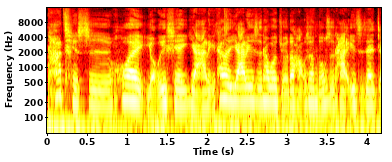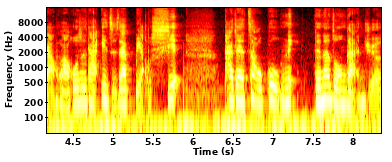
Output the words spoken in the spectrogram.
他其实会有一些压力，他的压力是他会觉得好像都是他一直在讲话，或是他一直在表现，他在照顾你的那种感觉。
